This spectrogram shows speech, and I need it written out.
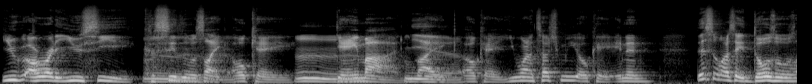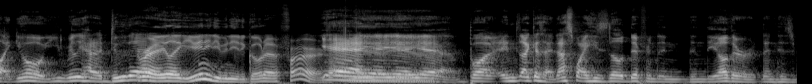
you already you see Casilia was like, okay, game on. Like, Mm. Okay, you want to touch me? Okay, and then this is why I say Dozle was like, yo, you really had to do that, Right. Like you didn't even need to go that far. Yeah, yeah, yeah, yeah, But and like I said, that's why he's a little different than than the other than his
